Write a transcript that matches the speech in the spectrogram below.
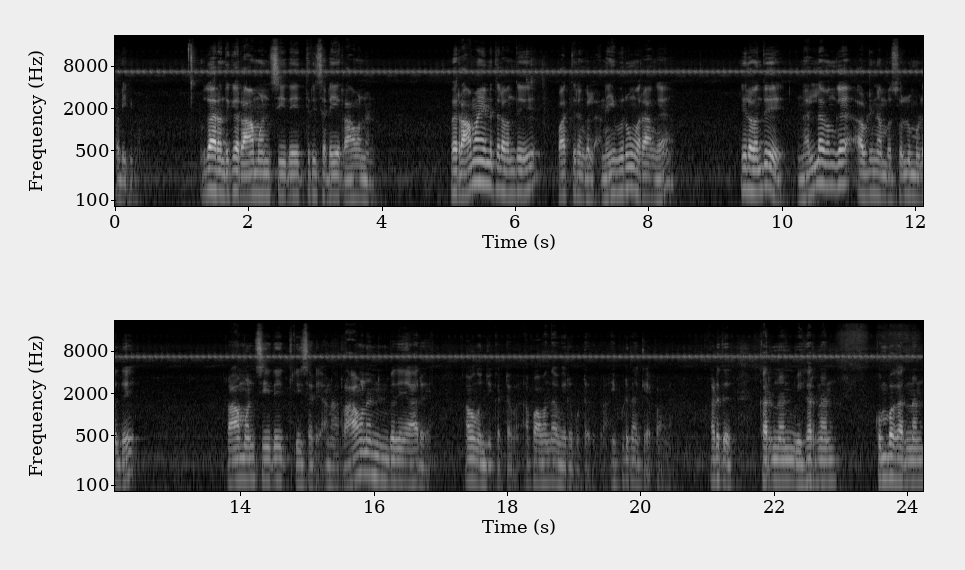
படிக்கணும். உதாரணத்துக்கு ராமன் சீதை திரிசடை ராவணன். இப்போ ராமாயணத்தில் வந்து பாத்திரங்கள் அனைவரும் வராங்க. இதில் வந்து நல்லவங்க அப்படின்னு நம்ம சொல்லும் பொழுது ராமன் சீதை திரிசடை. ஆனால் ராவணன் என்பது யார்? அவன் கொஞ்சம் கெட்டவன். அப்போ அவன் தான் வேறுபட்டு இருக்கிறான் இப்படி தான் கேட்பாங்க. அடுத்து கர்ணன் விகர்ணன் கும்பகர்ணன்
